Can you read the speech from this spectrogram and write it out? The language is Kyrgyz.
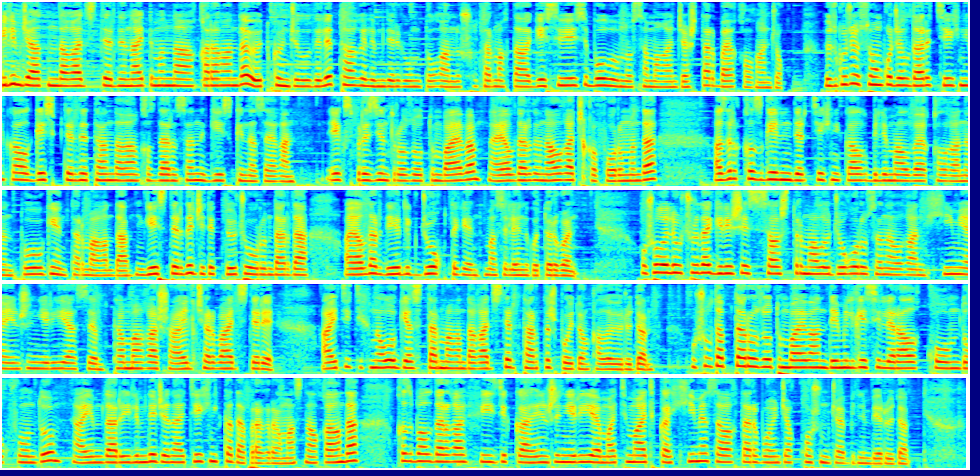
билим жаатындагы адистердин айтымына караганда өткөн жылы деле так илимдерге умтулган ушул тармактагы кесип ээси болууну самаган жаштар байкалган жок. Өзгөчө соңку жылдары техникалык кесиптерди тандаган кыздардын саны кескин азайган. Экс президент роза отунбаева аялдардын алгачкы форумунда азыр кыз келиндер техникалык билим албай калганын тоо кен тармагында гэстерде жетектөөчү орундарда аялдар дээрлик жок деген маселени көтөргөн ошол эле учурда кирешеси салыштырмалуу жогору саналган химия инженериясы тамак аш айыл чарба адистери айти технологиясы тармагындагы адистер тартыш бойдон кала берүүдө. Ушул тапта роза отунбаеванын демилгеси эл аралык коомдук фонду айымдар илимде жана техникада программасынын алкагында кыз балдарга физика инженерия математика химия сабактары боюнча кошумча билим берүүдө.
